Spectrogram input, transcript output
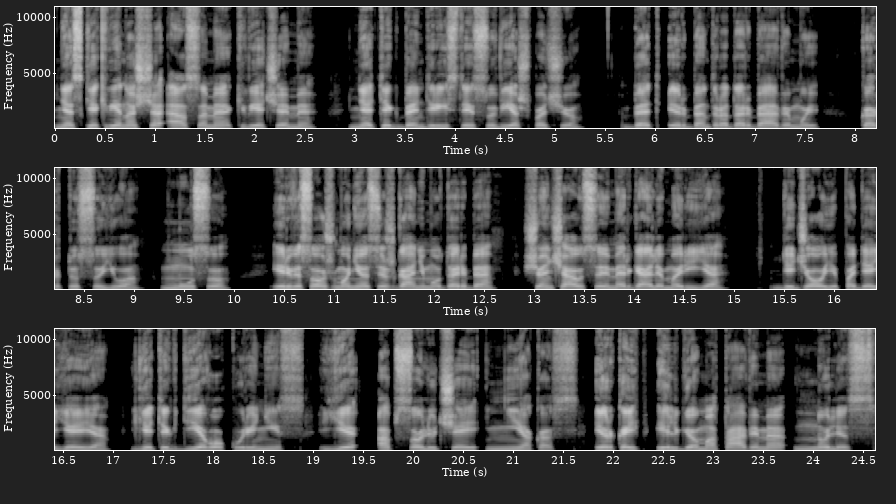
nes kiekvienas čia esame kviečiami ne tik bendrystėj su viešpačiu, bet ir bendradarbiavimui kartu su juo. Mūsų ir visos žmonijos išganimo darbe švenčiausioji mergelė Marija, didžioji padėjėja, ji tik Dievo kūrinys, ji absoliučiai niekas. Ir kaip ilgio matavime nulis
